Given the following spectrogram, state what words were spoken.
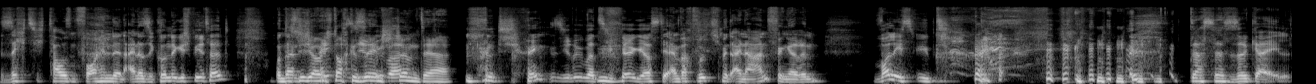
60.000 Vorhände in einer Sekunde gespielt hat. Und dann Das Video habe ich doch sie gesehen, rüber, stimmt, ja. Dann schwenken sie rüber zu Kyrgios, der einfach wirklich mit einer Anfängerin Volleys übt. das ist so geil.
